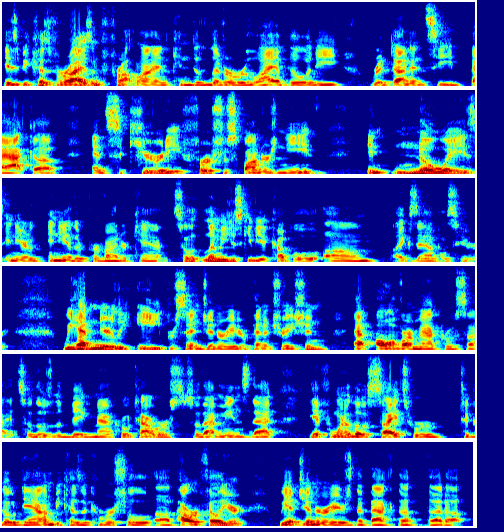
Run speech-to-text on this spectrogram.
is because Verizon Frontline can deliver reliability, redundancy, backup, and security first responders need in no ways any, any other provider can. So let me just give you a couple um, examples here. We have nearly 80% generator penetration at all of our macro sites. So those are the big macro towers. So that means that if one of those sites were to go down because of commercial uh, power failure, we have generators that back that, that up.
